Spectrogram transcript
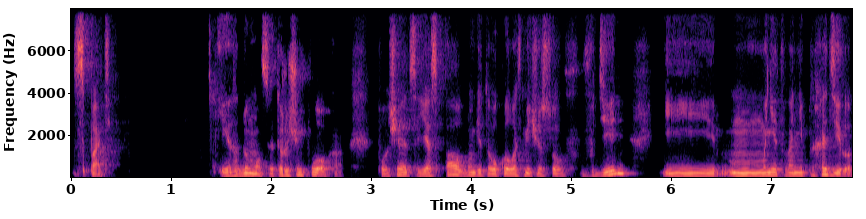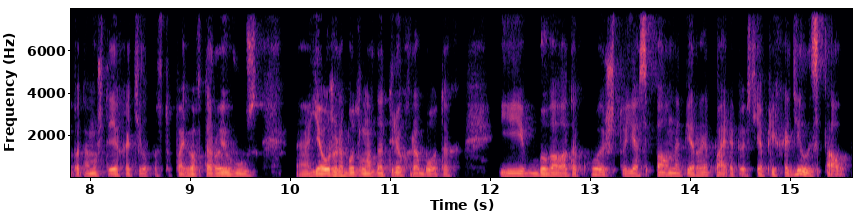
спать. Я задумался, это очень плохо. Получается, я спал ну, где-то около 8 часов в день, и мне этого не подходило, потому что я хотел поступать во второй вуз. А, я уже работал на, трех работах, и бывало такое, что я спал на первой паре. То есть я приходил и спал.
